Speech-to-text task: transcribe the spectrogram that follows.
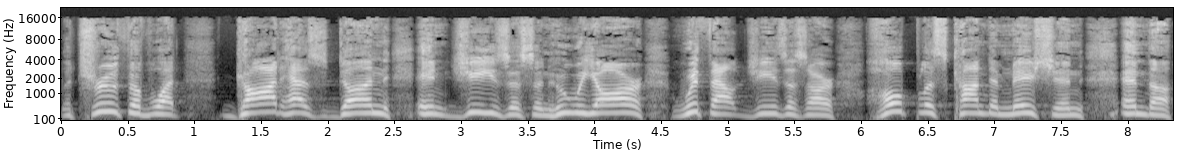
the truth of what God has done in Jesus and who we are without Jesus, our hopeless condemnation and the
